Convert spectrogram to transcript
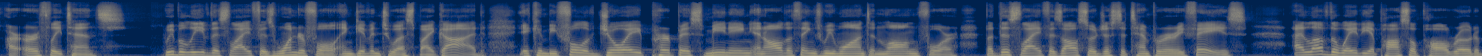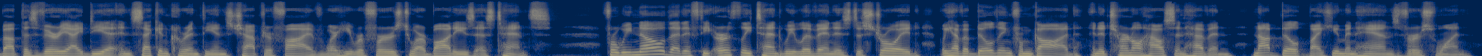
Our earthly tents, we believe this life is wonderful and given to us by God. It can be full of joy, purpose, meaning, and all the things we want and long for, but this life is also just a temporary phase. I love the way the apostle Paul wrote about this very idea in 2 Corinthians chapter 5 where he refers to our bodies as tents. For we know that if the earthly tent we live in is destroyed, we have a building from God, an eternal house in heaven, not built by human hands verse 1.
